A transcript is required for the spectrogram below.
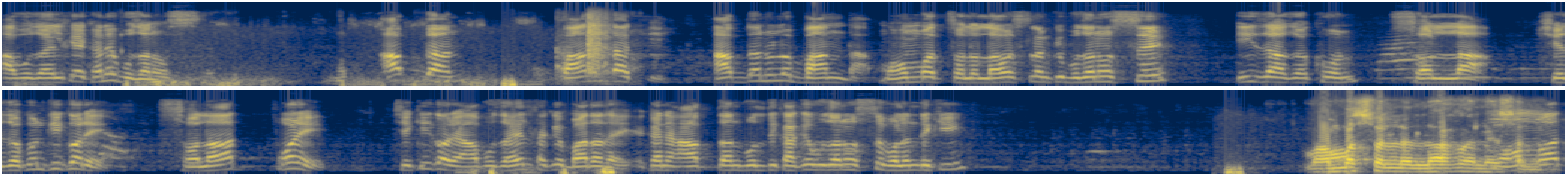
আবু জাহেলকে এখানে বোঝানো হচ্ছে। আবদান, বান্দা কি? আবদান হলো বান্দা। মোহাম্মদ সাল্লাহ ইসলামকে বোঝানো হচ্ছে, ইজা যখন সল্লা, সে যখন কি করে? সলাদ পড়ে। সে কি করে? আবু জাহেল তাকে বাধা দেয়। এখানে আবদান বলতে কাকে বোঝানো হচ্ছে বলেন দেখি। মোহাম্মদ সাল্লাল্লাহু আলাইহি মোহাম্মদ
